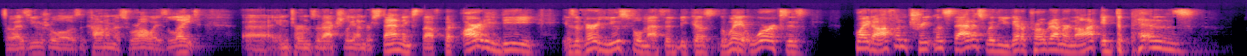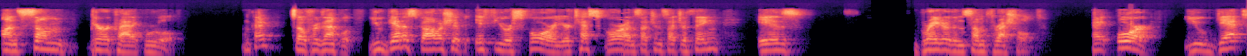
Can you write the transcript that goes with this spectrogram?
So as usual, as economists, we're always late uh, in terms of actually understanding stuff. But RDD is a very useful method because the way it works is quite often treatment status, whether you get a program or not, it depends on some bureaucratic rule. Okay, so for example, you get a scholarship if your score, your test score on such and such a thing is greater than some threshold. Okay, or you get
